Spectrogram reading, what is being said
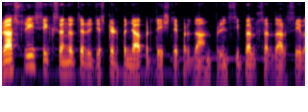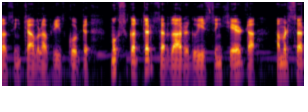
ਰਾਸ਼ਟਰੀ ਸਿੱਖ ਸੰਗਤ ਰਜਿਸਟਰਡ ਪੰਜਾਬ ਪ੍ਰਦੇਸ਼ ਦੇ ਪ੍ਰਧਾਨ ਪ੍ਰਿੰਸੀਪਲ ਸਰਦਾਰ ਸੇਵਾ ਸਿੰਘ ਚਾਵਲਾ ਫਰੀਦਕੋਟ, ਮੁੱਖ ਸਕੱਤਰ ਸਰਦਾਰ ਰਗਵੀਰ ਸਿੰਘ ਸ਼ੇਰਟਾ, ਅੰਮ੍ਰਿਤਸਰ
